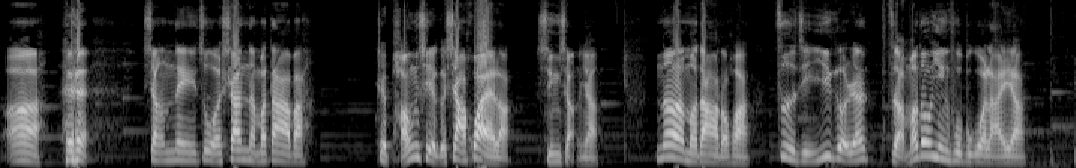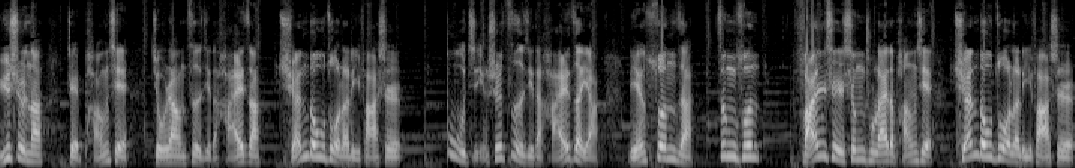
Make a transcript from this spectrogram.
啊，嘿嘿，像那座山那么大吧。这螃蟹可吓坏了，心想呀，那么大的话，自己一个人怎么都应付不过来呀。于是呢，这螃蟹就让自己的孩子。全都做了理发师，不仅是自己的孩子呀，连孙子、曾孙，凡是生出来的螃蟹，全都做了理发师。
